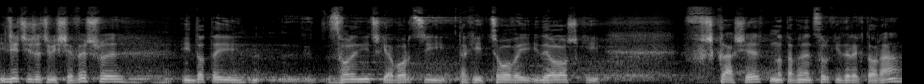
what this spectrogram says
I dzieci rzeczywiście wyszły i do tej zwolenniczki aborcji, takiej czołowej ideolożki w klasie, notabene córki dyrektora,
